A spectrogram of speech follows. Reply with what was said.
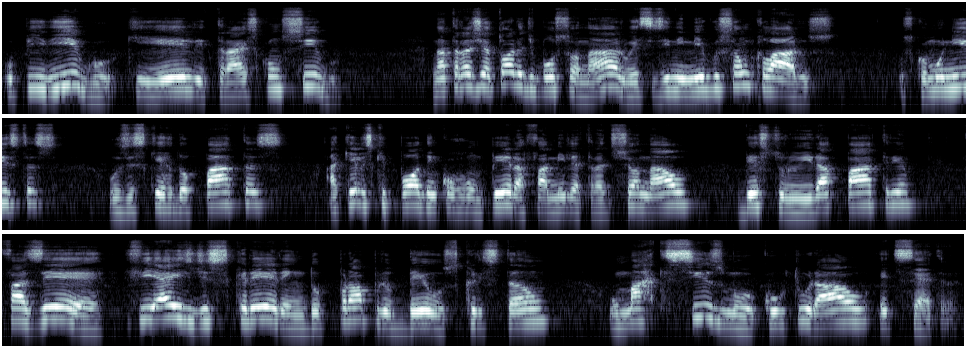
o perigo que ele traz consigo. Na trajetória de Bolsonaro, esses inimigos são claros: os comunistas, os esquerdopatas, aqueles que podem corromper a família tradicional, destruir a pátria, fazer fiéis descrerem do próprio Deus cristão, o marxismo cultural, etc.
